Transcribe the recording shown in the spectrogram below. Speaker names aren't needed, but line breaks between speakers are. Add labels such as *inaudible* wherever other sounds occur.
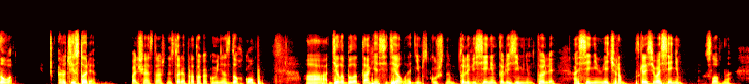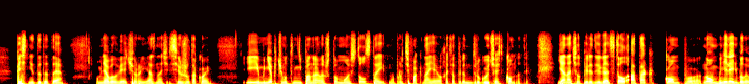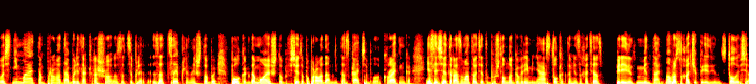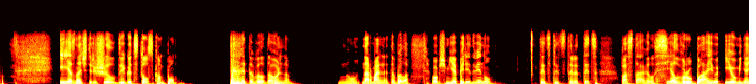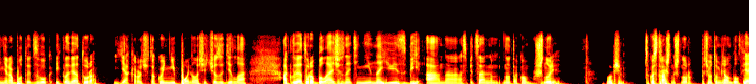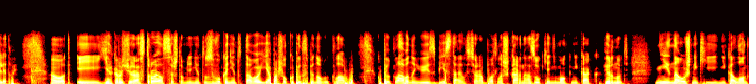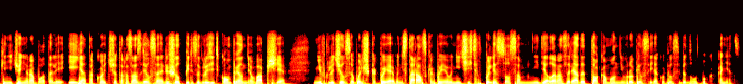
Ну вот. Короче, история. Большая страшная история про то, как у меня сдох комп. А, дело было так, я сидел одним скучным, то ли весенним, то ли зимним, то ли осенним вечером, скорее всего осенним, словно песни ДДТ. У меня был вечер, и я, значит, сижу такой, и мне почему-то не понравилось, что мой стол стоит напротив окна, я его хотел передвинуть в другую часть комнаты. Я начал передвигать стол, а так комп, ну, мне лень было его снимать, там провода были так хорошо зацеплены, зацеплены, чтобы пол, когда моешь, чтобы все это по проводам не таскать, все было аккуратненько. Если все это разматывать, это бы ушло много времени, а стол как-то мне захотелось передвинуть моментально. Ну, просто хочу передвинуть стол и все. И я, значит, решил двигать стол с компом. *laughs* это было довольно, ну, нормально это было. В общем, я передвинул, тыц, тыц, тыры, тыц, поставил, сел, врубаю, и у меня не работает звук и клавиатура. Я, короче, такой не понял вообще, что за дела. А клавиатура была еще, знаете, не на USB, а на специальном, ну, таком шнуре. В общем, такой страшный шнур. Почему-то у меня он был фиолетовый. Вот. И я, короче, расстроился, что у меня нету звука, нету того, и я пошел купил себе новую клаву. Купил клаву на USB, вставил, все работало шикарно, а звук я не мог никак вернуть. Ни наушники, ни колонки, ничего не работали. И я такой что-то разозлился, решил перезагрузить комп, и он мне вообще не включился больше. Как бы я его не старался, как бы я его не чистил пылесосом, не делал разряды током, он не врубился, я купил себе ноутбук. Конец.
